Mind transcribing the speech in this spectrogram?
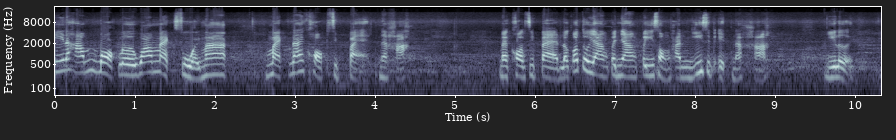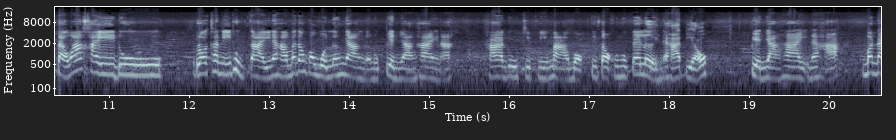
นี้นะคะบอกเลยว่าแม็กสวยมากแม็กได้ขอบ 18 นะคะแม็กขอบ 18 แล้วก็ตัวยางเป็นยางปี 2021 นะคะ นี่เลย แต่ว่าใครดูรถคันนี้ถูกใจนะคะ ไม่ต้องกังวลเรื่องยางเดี๋ยวนุกเปลี่ยนยางให้นะ ถ้าดูคลิปนี้มาบอกติดต่อคุณนุกได้เลยนะคะ เดี๋ยวเปลี่ยนยางให้นะคะ บันได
